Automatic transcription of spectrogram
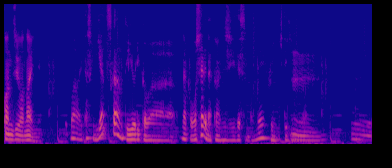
感じはないね。まあ、確かに威圧感っていうよりかは、なんかおしゃれな感じですもんね、雰囲気的うには。ん。うん。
